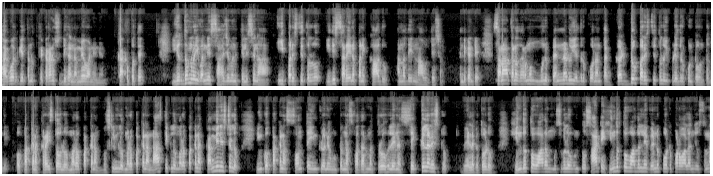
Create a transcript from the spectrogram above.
భగవద్గీతను త్రికరణ శుద్ధిగా నమ్మేవాడిని నేను. కాకపోతే యుద్ధంలో ఇవన్నీ సహజమని తెలిసిన ఈ పరిస్థితుల్లో ఇది సరైన పని కాదు అన్నది నా ఉద్దేశం. ఎందుకంటే సనాతన ధర్మం మునుపెన్నడూ ఎదుర్కోనంత గడ్డు పరిస్థితులు ఇప్పుడు ఎదుర్కొంటూ ఉంటుంది. ఓ పక్కన క్రైస్తవులు మరో పక్కన ముస్లింలు మరో పక్కన నాస్తికులు మరో పక్కన కమ్యూనిస్టులు ఇంకో పక్కన సొంత ఇంట్లోనే ఉంటున్న స్వధర్మ ద్రోహులైన సెక్యులరిస్టులు. వీళ్ళకి తోడు హిందుత్వవాదం ముసుగులో ఉంటూ సాటి హిందుత్వవాదుల్ని వెన్నుపోటు పడవాలని చూస్తున్న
